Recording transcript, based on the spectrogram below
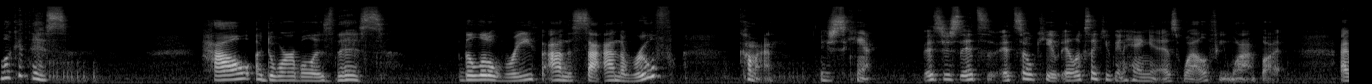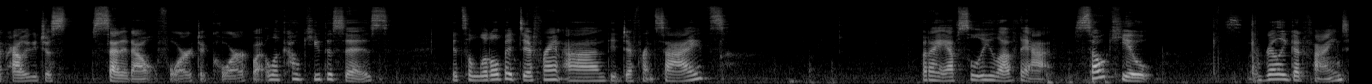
Look at this. How adorable is this? The little wreath on the on the roof. Come on. You just can't. It's just it's it's so cute. It looks like you can hang it as well if you want, but I probably just set it out for decor. But look how cute this is. It's a little bit different on the different sides, but I absolutely love that. So cute. Really good find.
